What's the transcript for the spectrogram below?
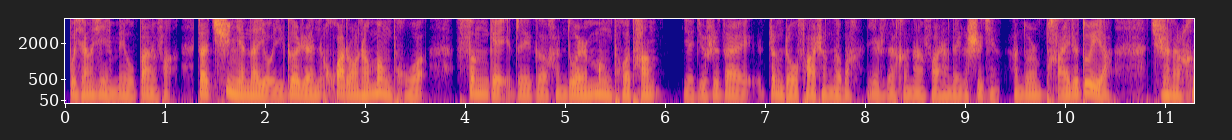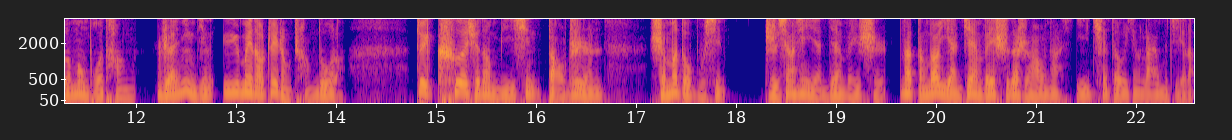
不相信也没有办法。在去年呢，有一个人化妆成孟婆，分给这个很多人孟婆汤，也就是在郑州发生的吧，也是在河南发生的一个事情。很多人排着队呀，去上那儿喝孟婆汤，人已经愚昧到这种程度了。对科学的迷信导致人什么都不信，只相信眼见为实。那等到眼见为实的时候呢，一切都已经来不及了。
